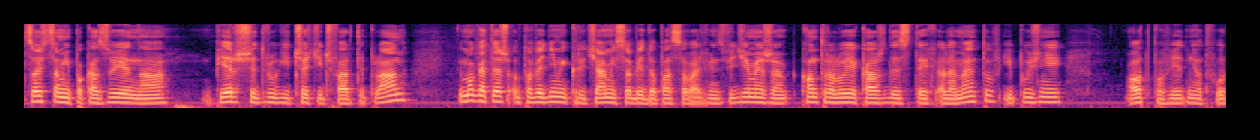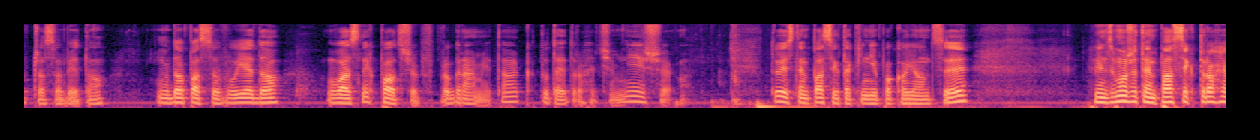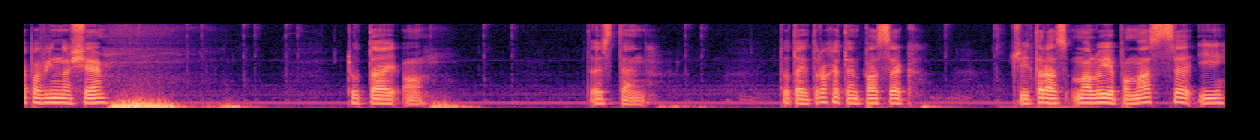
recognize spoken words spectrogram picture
coś, co mi pokazuje na pierwszy, drugi, trzeci, czwarty plan i mogę też odpowiednimi kryciami sobie dopasować, więc widzimy, że kontroluję każdy z tych elementów i później odpowiednio twórczo sobie to dopasowuję do własnych potrzeb w programie, tak? Tutaj trochę ciemniejsze, o. Tu jest ten pasek taki niepokojący. Więc może ten pasek trochę powinno się tutaj, o. To jest ten. Tutaj trochę ten pasek, czyli teraz maluję po masce i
